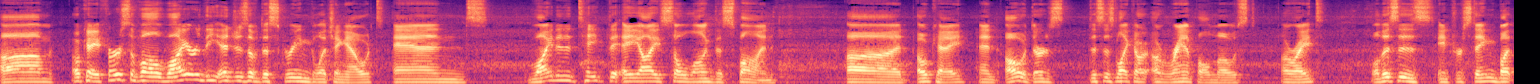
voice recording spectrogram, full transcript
Um, okay, first of all, why are the edges of the screen glitching out, and why did it take the AI so long to spawn? Uh, okay, and oh, there's... This is like a, a ramp, almost. Alright. Well, this is interesting, but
